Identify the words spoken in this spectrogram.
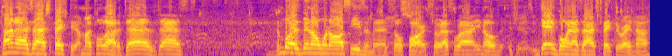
Kind of as I expected. I'm not going to lie. The Jazz, Jazz, them boys been on one all season, man, so far. So that's why, you know, game going as I expected right now.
